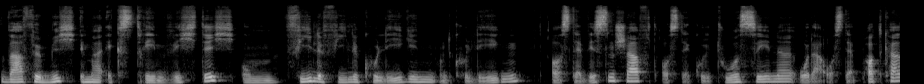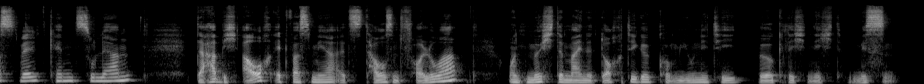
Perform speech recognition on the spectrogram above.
war für mich immer extrem wichtig, um viele, viele Kolleginnen und Kollegen aus der Wissenschaft, aus der Kulturszene oder aus der Podcast-Welt kennenzulernen. Da habe ich auch etwas mehr als 1000 Follower und möchte meine dortige Community wirklich nicht missen.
